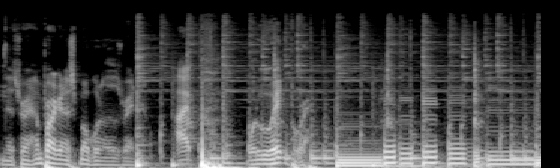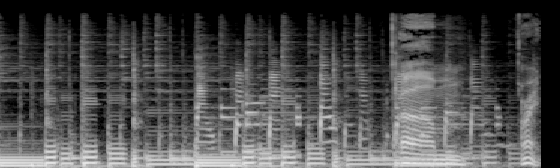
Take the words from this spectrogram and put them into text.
That's right. I'm probably gonna smoke one of those right now. I, what are we waiting for? Um, all right.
